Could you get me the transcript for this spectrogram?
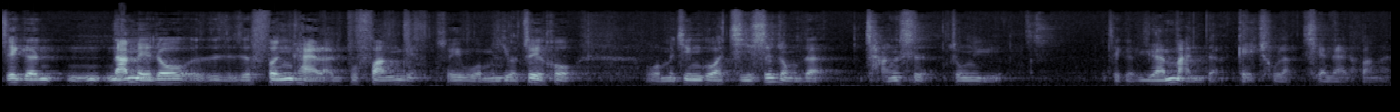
这个南美洲分开了不方便，所以我们就最后我们经过几十种的尝试，终于这个圆满的给出了现在的方案。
